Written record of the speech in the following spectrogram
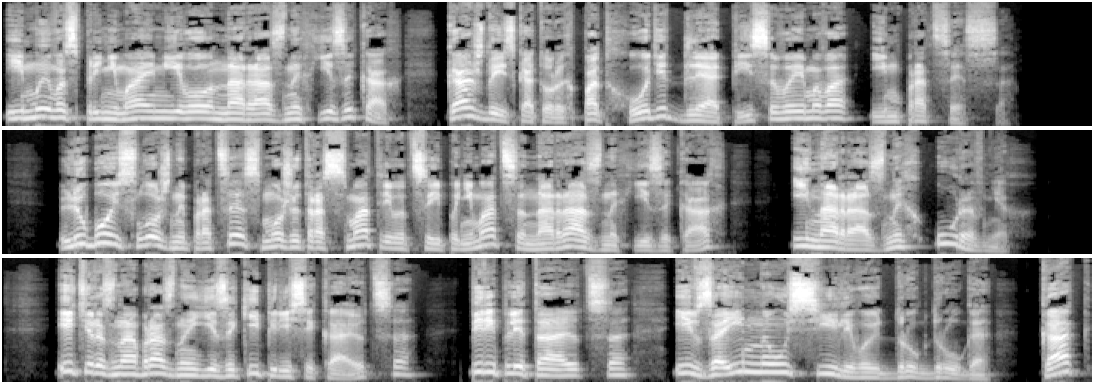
и мы воспринимаем его на разных языках, каждый из которых подходит для описываемого им процесса. Любой сложный процесс может рассматриваться и пониматься на разных языках и на разных уровнях. Эти разнообразные языки пересекаются, переплетаются и взаимно усиливают друг друга, как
